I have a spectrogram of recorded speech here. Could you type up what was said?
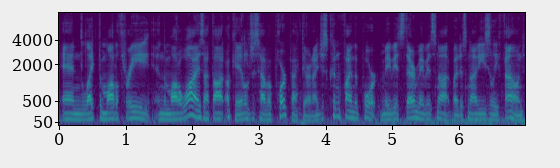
and like the Model 3 and the Model Ys, I thought, okay, it'll just have a port back there. And I just couldn't find the port. Maybe it's there, maybe it's not, but it's not easily found.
